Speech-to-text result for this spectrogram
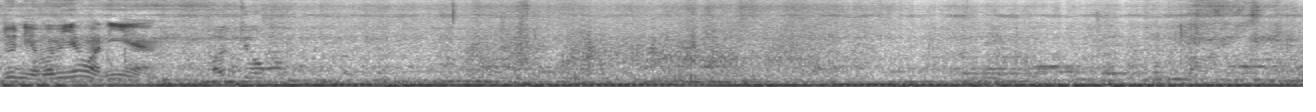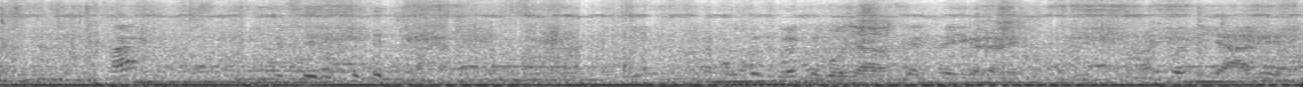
อยู่นี่มันมีหัวนี่อะเขาจุ๊บ เพื่อนกระโบยาแค่ใครก็ได้เพื่อนที่ยาเนี่ย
